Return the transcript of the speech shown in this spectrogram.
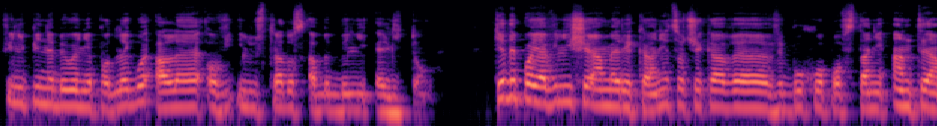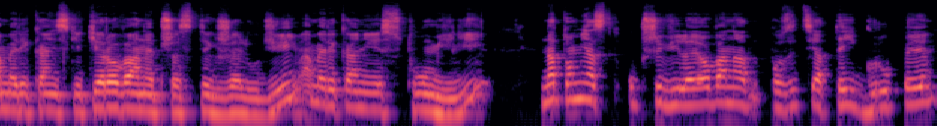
Filipiny były niepodległe, ale owi Ilustrados aby byli elitą. Kiedy pojawili się Amerykanie, co ciekawe, wybuchło powstanie antyamerykańskie kierowane przez tychże ludzi. Amerykanie je stłumili, natomiast uprzywilejowana pozycja tej grupy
